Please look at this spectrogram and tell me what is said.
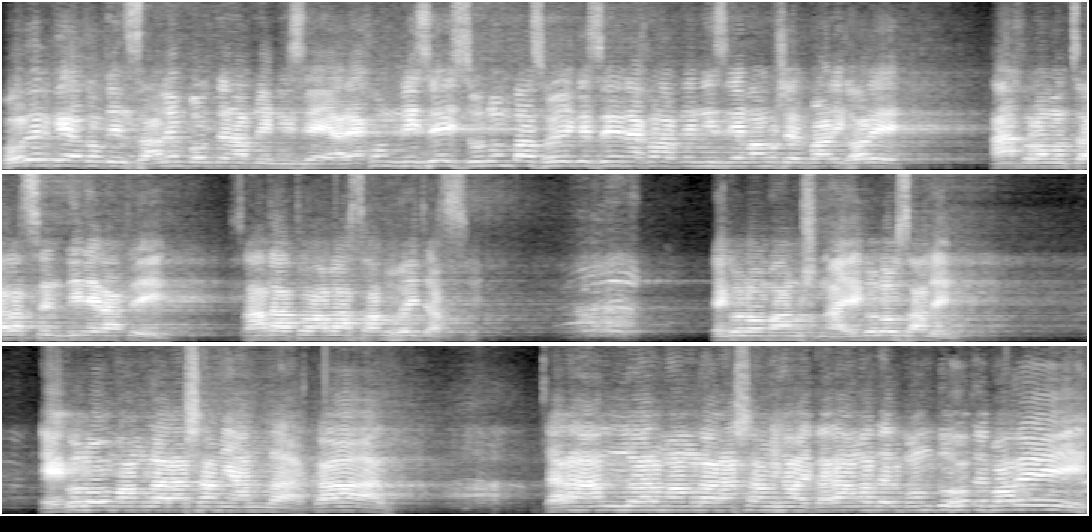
ওদেরকে এতদিন জালেম বলতেন আপনি নিজে, আর এখন নিজেই জুলুমবাজ হয়ে গেছেন, এখন আপনি নিজে মানুষের বাড়ি ঘরে আক্রমণ চালাচ্ছেন দিনে রাতে। চাঁদা তো আবার চালু হয়ে যাচ্ছে। এগুলো মানুষ না, এগুলো জালেম। এগুলো মামলার আসামি আল্লাহ, কার? যারা আল্লাহর মামলার আসামি হয়, তারা আমাদের বন্ধু হতে পারে।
